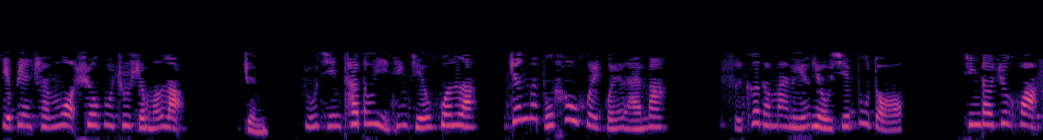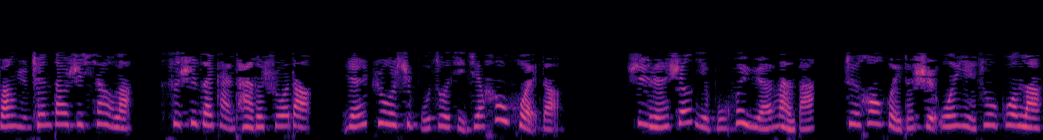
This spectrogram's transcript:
也变沉默，说不出什么了。朕，如今他都已经结婚了，真的不后悔回来吗？此刻的曼琳有些不懂。听到这话，方云琛倒是笑了，似是在感叹的说道：“人若是不做几件后悔的事，人生也不会圆满吧？最后悔的事我也做过了，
